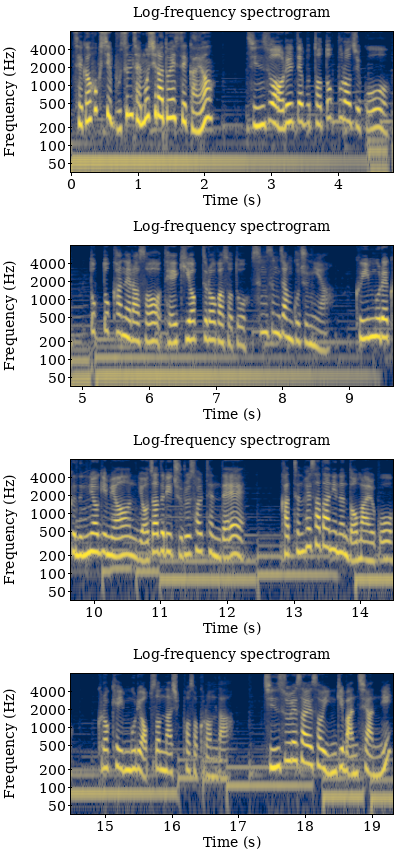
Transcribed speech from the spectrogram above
제가 혹시 무슨 잘못이라도 했을까요? 진수 어릴 때부터 똑 부러지고 똑똑한 애라서 대기업 들어가서도 승승장구 중이야. 그 인물의 그 능력이면 여자들이 줄을 설 텐데 같은 회사 다니는 너 말고 그렇게 인물이 없었나 싶어서 그런다. 진수 회사에서 인기 많지 않니?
